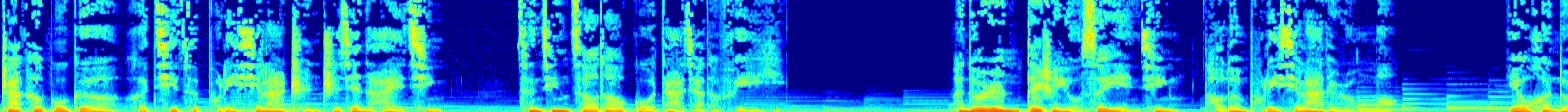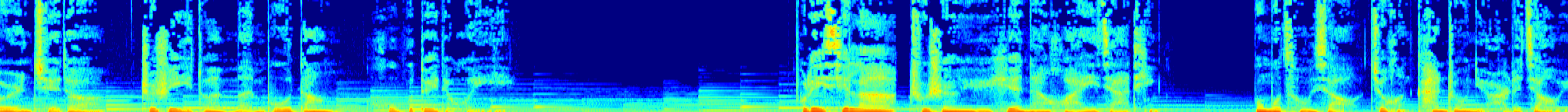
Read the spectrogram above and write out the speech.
扎克伯格和妻子普利希拉陈之间的爱情，曾经遭到过大家的非议。很多人戴着有色眼镜讨论普利希拉的容貌，也有很多人觉得。这是一段门不当户不对的婚姻。普利希拉出生于越南华裔家庭，父母从小就很看重女儿的教育，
